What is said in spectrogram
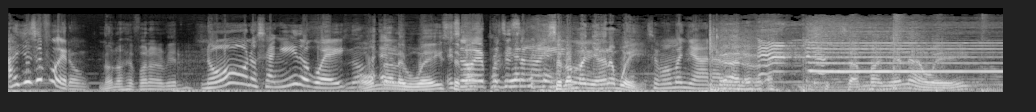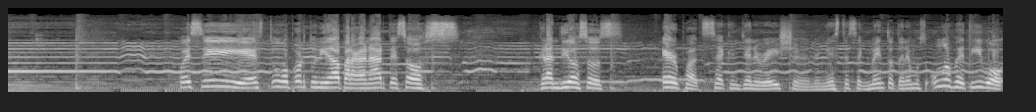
Ah, ya se fueron. ¿No, no se fueron el viernes? No, no se han ido, güey. No, Óndale, el- güey. Se, Esos va- AirPods están ahí, se van güey. mañana, güey. Se van mañana. Claro. güey. Se van mañana, güey. Pues sí, es tu oportunidad para ganarte esos grandiosos AirPods Second Generation. En este segmento tenemos un objetivo,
